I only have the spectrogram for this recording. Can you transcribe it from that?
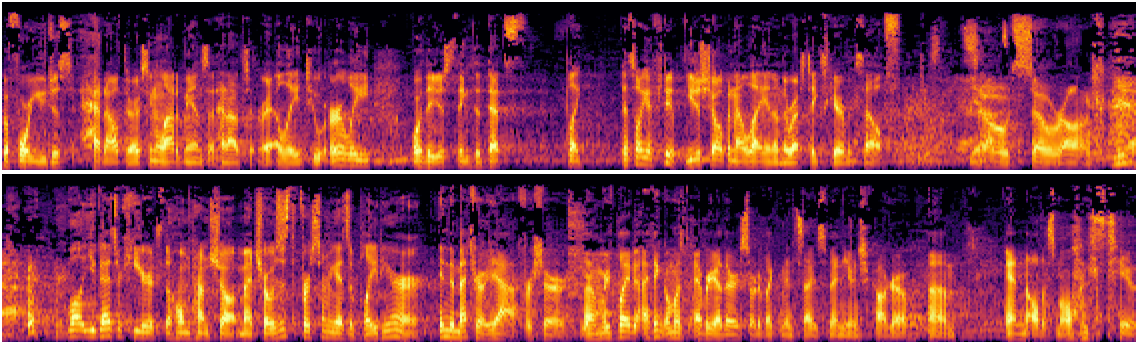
before you just head out there. I've seen a lot of bands that head out to LA too early, or they just think that that's like that's all you have to do. You just show up in LA, and then the rest takes care of itself. So so wrong. Yeah. well, you guys are here. It's the hometown show at Metro. Is this the first time you guys have played here? Or? In the metro, yeah, for sure. Um, we've played, I think, almost every other sort of like mid-sized venue in Chicago, um, and all the small ones too.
